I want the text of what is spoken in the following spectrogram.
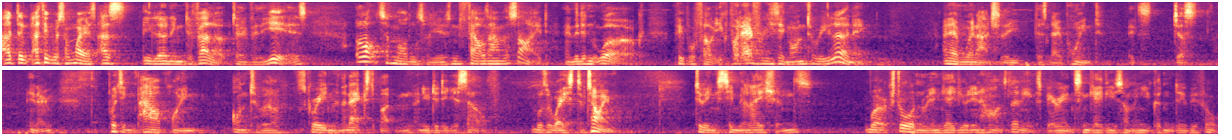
I, think, I think, in some ways, as e learning developed over the years, lots of models were used and fell down the side and they didn't work. People felt you could put everything onto e learning. And everyone actually, there's no point. It's just, you know, putting PowerPoint onto a screen with an next button and you did it yourself it was a waste of time. Doing simulations were extraordinary and gave you an enhanced learning experience and gave you something you couldn't do before.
